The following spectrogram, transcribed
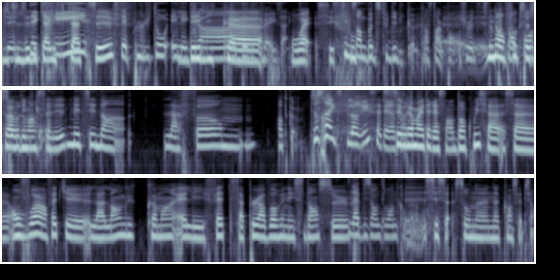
D'utiliser des qualificatifs. c'était plutôt élégant, Délicat. délicat, exact. Ouais, c'est Ce qui fou. me semble pas du tout délicat quand c'est un pont. Je tu non, il faut que ce soit vraiment délicat. solide, mais tu sais, dans la forme. En tout cas, Ce sera exploré, c'est intéressant. c'est vraiment intéressant. Donc, oui, ça, ça, on voit en fait que la langue, comment elle est faite, ça peut avoir une incidence sur. La vision du monde qu'on euh, a. c'est ça, sur no- notre conception.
